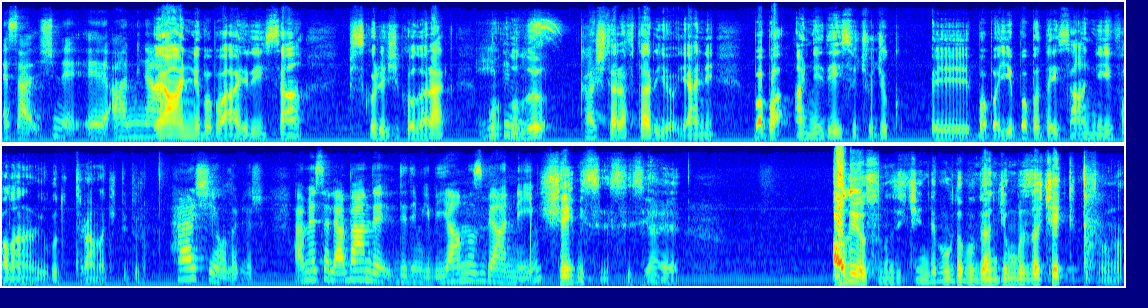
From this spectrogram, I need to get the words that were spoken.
Mesela şimdi e, Almina Veya anne baba ayrıysa psikolojik olarak Hepimiz. mutluluğu karşı tarafta arıyor. Yani baba annedeyse çocuk e, babayı, babadaysa anneyi falan arıyor. Bu da travmatik bir durum. her şey olabilir. Yani mesela ben de dediğim gibi yalnız bir anneyim. Şey misiniz siz yani? Alıyorsunuz içinde. Burada buradan cımbızla çektik biz bunu.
